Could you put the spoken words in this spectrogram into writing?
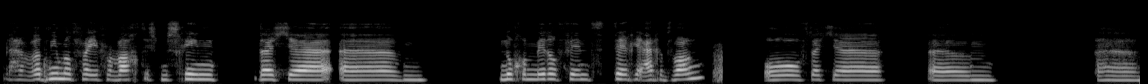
Nou, wat niemand van je verwacht is misschien dat je uh, nog een middel vindt tegen je eigen dwang. Of dat je um, uh,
